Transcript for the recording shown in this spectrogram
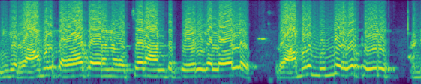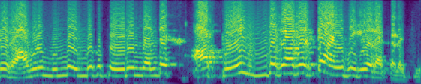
ఇంకా రాముడు తర్వాత ఎవరైనా వచ్చారా? అంత పేరు గల వాళ్ళు. రాముడి ముందు ఏదో పేరు. అంటే రాముడి ముందు ఎందుకు పేరు ఉందంటే ఆ పేరు ఉంది కాబట్టి ఆయన దిగాడు అక్కడికి.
